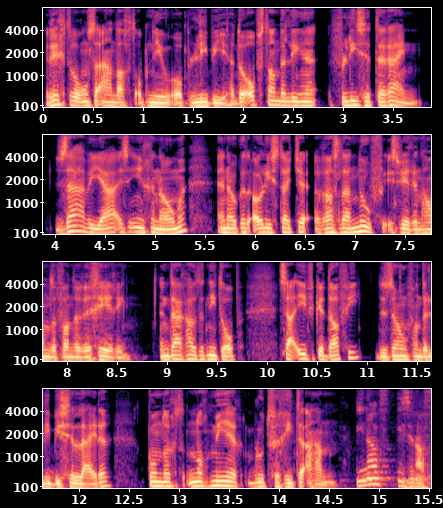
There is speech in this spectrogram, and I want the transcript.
richten we onze aandacht opnieuw op Libië. De opstandelingen verliezen terrein. Zawiya is ingenomen en ook het oliestadje Raslanouf is weer in handen van de regering. En daar houdt het niet op. Saif Gaddafi, de zoon van de Libische leider, kondigt nog meer bloedvergieten aan. Enough is enough.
